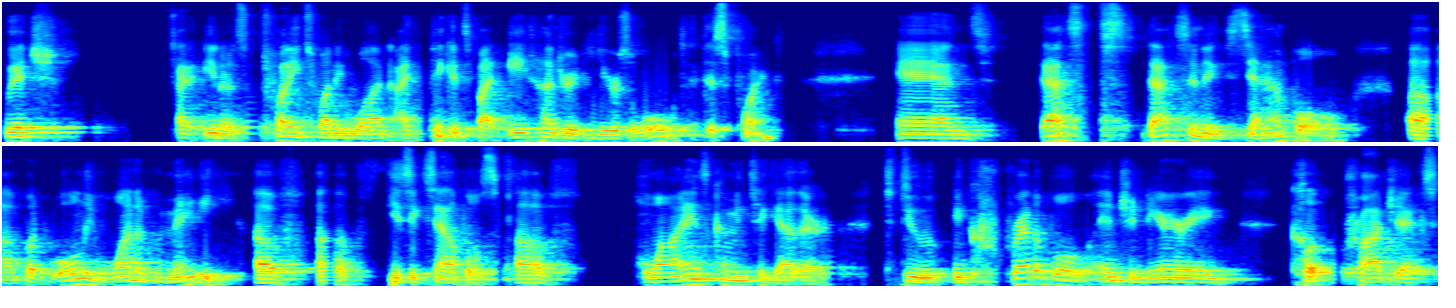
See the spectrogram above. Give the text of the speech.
which, you know, it's 2021. I think it's about 800 years old at this point. And that's, that's an example uh, but only one of many of, of these examples of Hawaiians coming together to do incredible engineering co- projects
